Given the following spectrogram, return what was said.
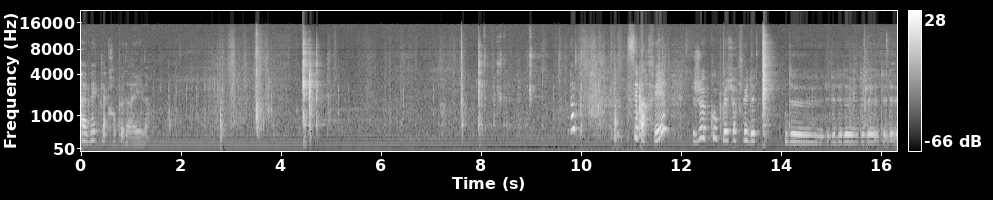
avec la crocodile. C'est parfait. Je coupe le surplus de... de... de... de...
